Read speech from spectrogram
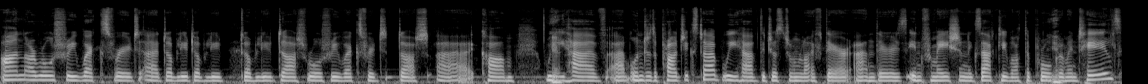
on our Rotary Wexford, uh, www.rotarywexford.com, we Yeah. have have um, under the projects tab, we have the Just Run Life there, and there's information exactly what the program Yeah. entails.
